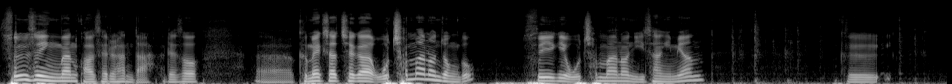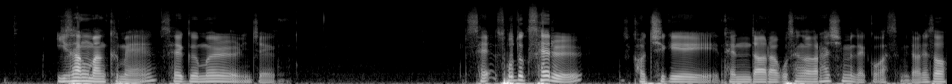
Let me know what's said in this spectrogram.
순수익만 과세를 한다. 그래서 어, 금액 자체가 5천만 원 정도 수익이 5천만 원 이상이면 그 이상만큼의 세금을 이제 세, 소득세를 거치게 된다라고 생각을 하시면 될 것 같습니다. 그래서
